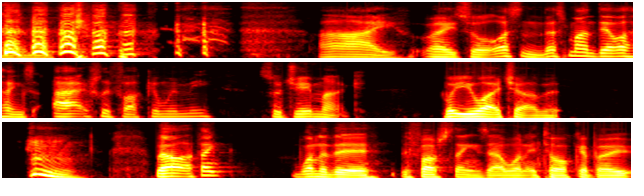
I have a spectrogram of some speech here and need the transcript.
Um, aye, right. So listen, this Mandela thing's actually fucking with me. So J Mac, what you want to chat about? well, I think one of the the first things I want to talk about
